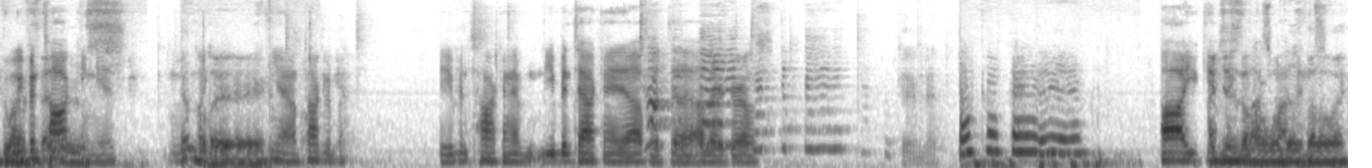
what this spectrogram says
Make We've been talking it. Kimberly. yeah, I'm talking Fucking about. it. You've been talking. You've been talking it up with the other girls. Okay, I'm done. Oh, you can't just make on our glass windows, weapons. by the way.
